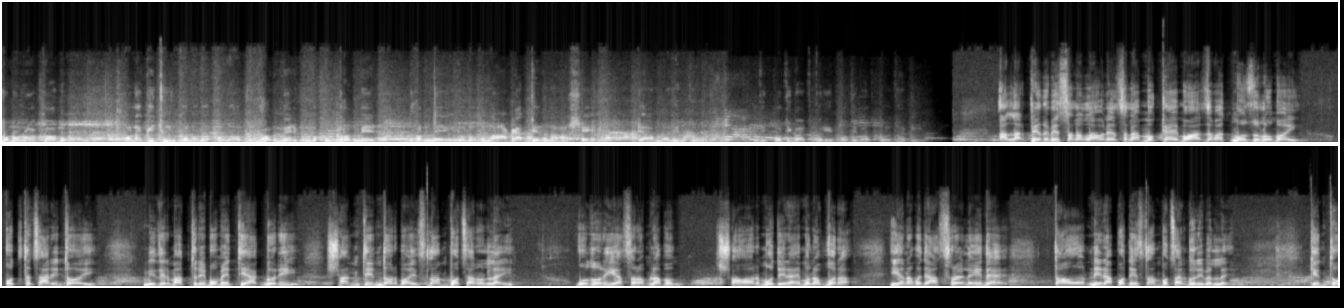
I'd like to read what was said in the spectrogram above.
কোনো রকম, কোনো কিছু, কোনো ধর্মের ধর্মের, ধর্মে কোনো কোনো আঘাত যেন না আসে, এটা আমরা কিন্তু প্রতিবাদ করি, প্রতিবাদ করে থাকি। আল্লাহর প্রিয়নবী সাল্লাহ সাল্লাম মক্কায় মহাজামাত মজলুমই অত্যাচারিতই নিজের মাতৃভূমি ত্যাগ করি শান্তিন ধর্ম ইসলাম প্রচারল্লাই উদুর ইয়াসরব নামক শহর মদিনায় মুনাব্বরা ইয়ানোর মধ্যে আশ্রয় লই দেয়, তাও নিরাপদে ইসলাম প্রচার করি বেল্লাই কিন্তু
